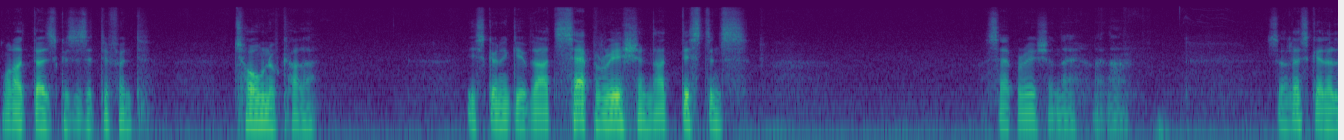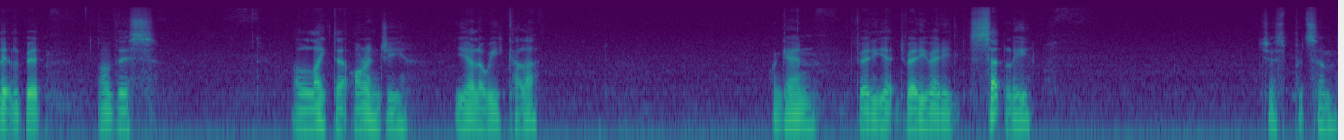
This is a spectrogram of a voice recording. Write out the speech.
What that does, because it's a different tone of colour, it's going to give that separation, that distance separation there, like that. So let's get a little bit of this a lighter orangey yellowy colour. Again, very very very subtly just put some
